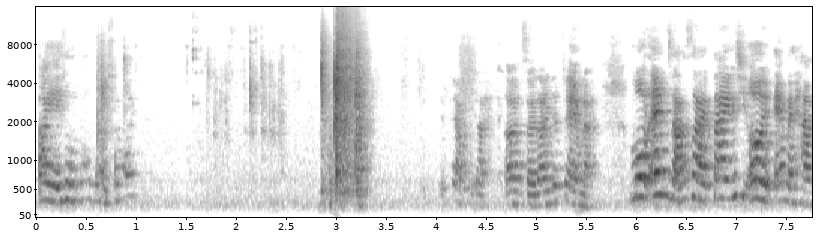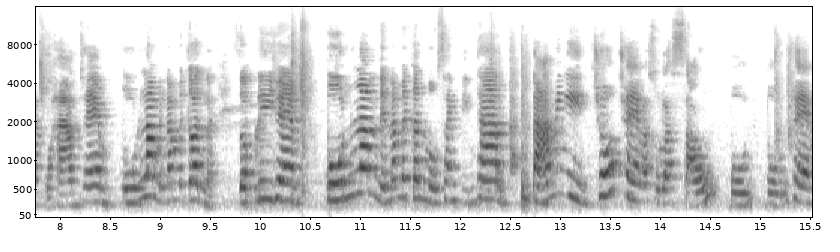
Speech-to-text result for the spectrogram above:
tay ấy thôi nó không có sát nách Tiếp theo này, đây, dài tay nhất cho em này. Một em dáng dài tay các chị ơi. Em này hàng của Hàn cho em. 45 đến 50 cân này. Dập ly cho em. 45 đến 50 cân màu xanh tím than. 80 nghìn chốt cho em mã số là 644 cho em.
